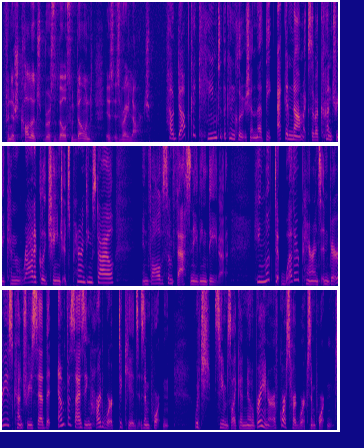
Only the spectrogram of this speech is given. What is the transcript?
finish college versus those who don't is, is very large. How Doepke came to the conclusion that the economics of a country can radically change its parenting style involves some fascinating data. He looked at whether parents in various countries said that emphasizing hard work to kids is important, which seems like a no brainer. Of course, hard work's important.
